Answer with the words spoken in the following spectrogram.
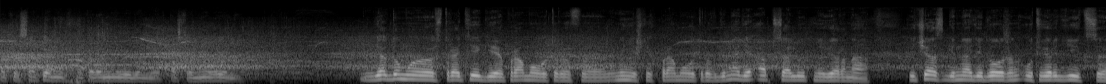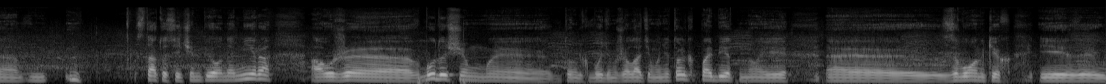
таких соперников, которые мы видим в последнее время? Я думаю, стратегия промоутеров, э, нынешних промоутеров Геннадия абсолютно верна. Сейчас Геннадий должен утвердиться статусе чемпиона мира, а уже в будущем мы только будем желать ему не только побед, но и э, звонких и э,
